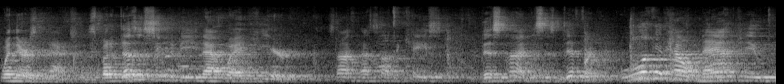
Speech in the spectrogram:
when there's an exodus, but it doesn't seem to be that way here. It's not, that's not the case this time. This is different. Look at how Matthew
